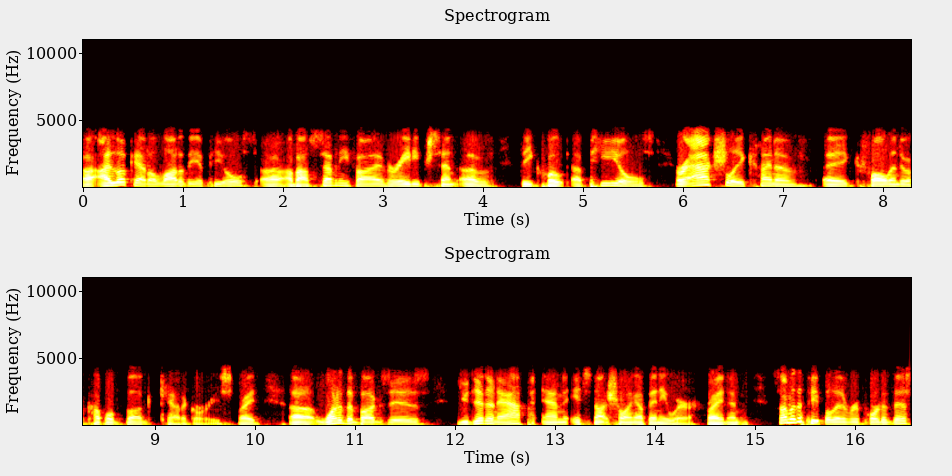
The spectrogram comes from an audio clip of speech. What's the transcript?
uh, I look at a lot of the appeals. Uh, about 75 or 80 percent of the quote appeals are actually kind of a, fall into a couple bug categories, right? Uh, one of the bugs is you did an app and it's not showing up anywhere, right? And some of the people that have reported this,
